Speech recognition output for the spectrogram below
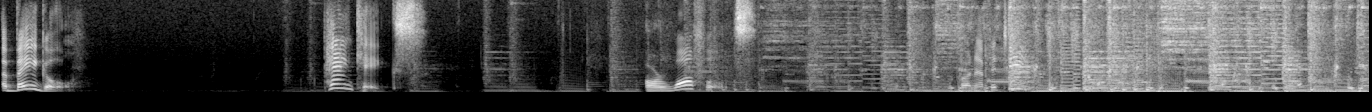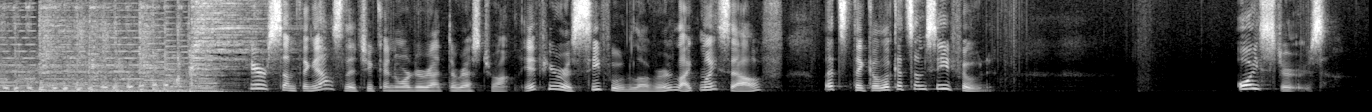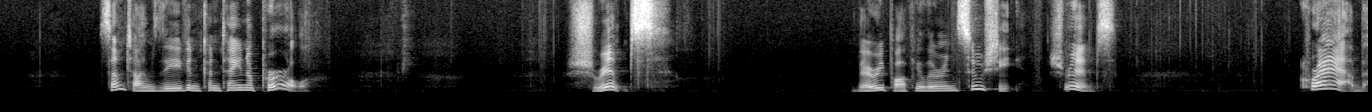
A bagel. Pancakes. Or waffles. Bon appetit. Here's something else that you can order at the restaurant. If you're a seafood lover like myself, Let's take a look at some seafood. Oysters. Sometimes they even contain a pearl. Shrimps. Very popular in sushi. Shrimps. Crab.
